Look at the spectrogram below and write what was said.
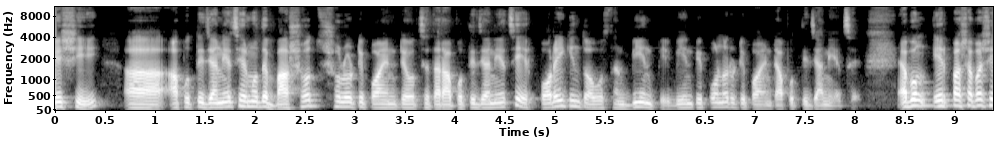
বেশি আপত্তি জানিয়েছে, এর মধ্যে বাসদ ষোলোটি পয়েন্টে হচ্ছে তারা আপত্তি জানিয়েছে এরপরেই কিন্তু অবস্থান বিএনপি বিএনপি পনেরোটি পয়েন্টে আপত্তি জানিয়েছে। এবং এর পাশাপাশি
